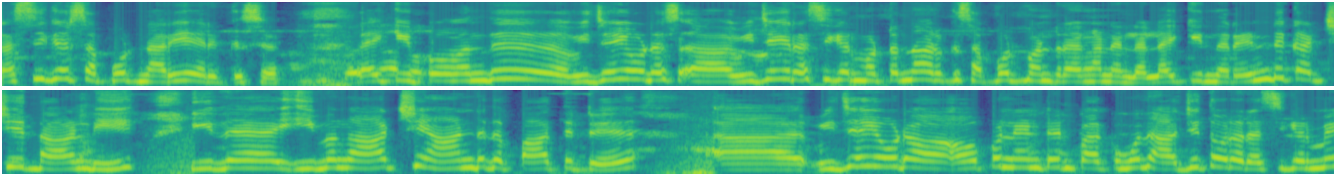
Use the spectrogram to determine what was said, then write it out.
ரசிகர் சப்போர்ட் நிறைய இருக்கு சார் லைக் இப்போ வந்து விஜயோட விஜய் ரசிகர் மட்டும்தான் அவருக்கு சப்போர்ட் பண்றாங்கன்னு இல்லை. லைக் இந்த ரெண்டு கட்சியை தாண்டி இத இவங்க ஆட்சி ஆண்டதை பார்த்துட்டு விஜயோட ஆப்போனன்ட்னு பார்க்கும்போது அஜித்தோட ரசிகருமே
